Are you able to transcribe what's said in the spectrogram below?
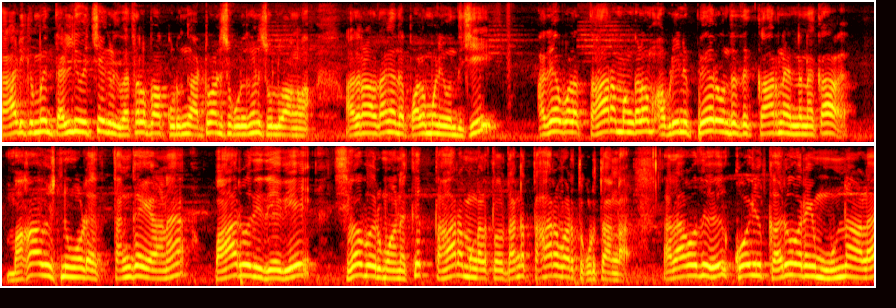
தாடிக்குமே தள்ளி வச்சு எங்களுக்கு வெத்தலை பாக்கு கொடுங்க அட்வான்ஸ் கொடுங்கன்னு சொல்லுவாங்களாம். அதனால தாங்க இந்த பழமொழி வந்துச்சு. அதே போல் தாரமங்கலம் அப்படின்னு பேர் வந்ததுக்கு காரணம் என்னென்னாக்கா மகாவிஷ்ணுவோட தங்கையான பார்வதி தேவியை சிவபெருமானுக்கு தாரமங்கலத்தில் தாங்க தாரவாரத்தை கொடுத்தாங்க. அதாவது கோயில் கருவறை முன்னால்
